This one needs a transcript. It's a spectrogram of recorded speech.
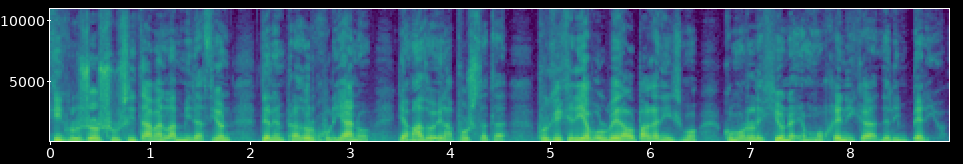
que incluso suscitaban la admiración del emperador Juliano, llamado el apóstata, porque quería volver al paganismo como religión homogénica del imperio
